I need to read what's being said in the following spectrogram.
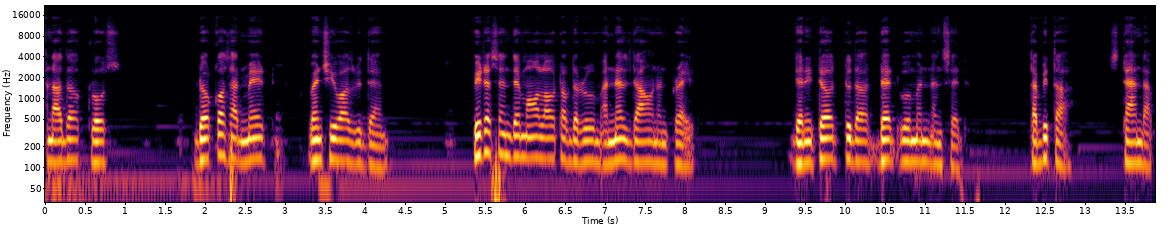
and other clothes Dorcas had made when she was with them. Peter sent them all out of the room and knelt down and prayed. Then he turned to the dead woman and said, Tabitha, stand up.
